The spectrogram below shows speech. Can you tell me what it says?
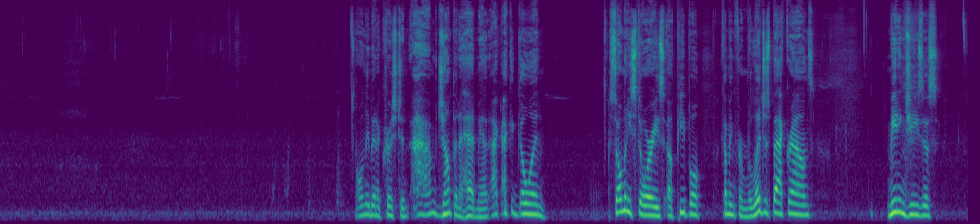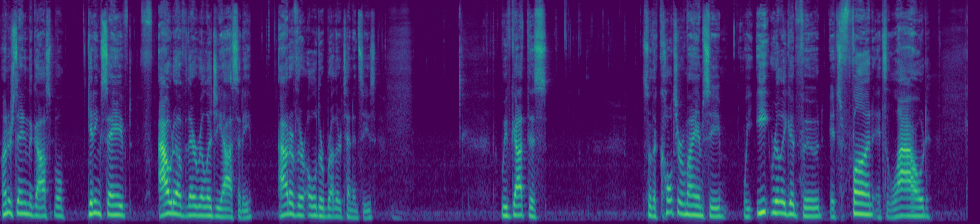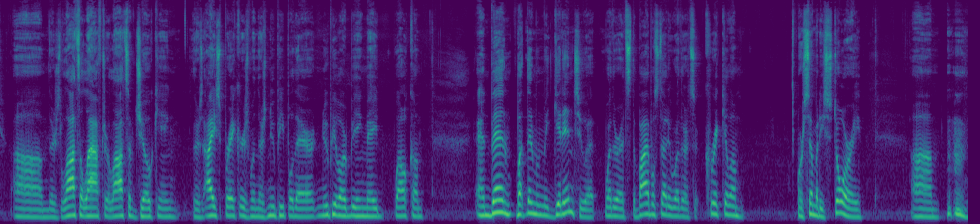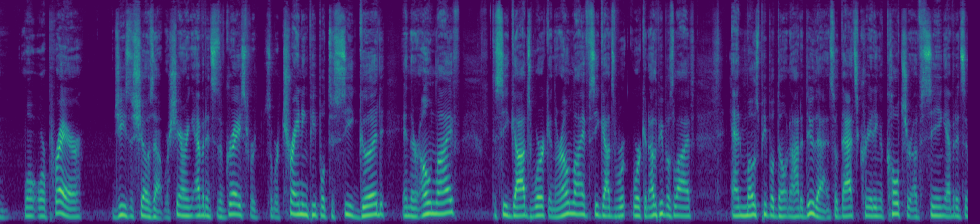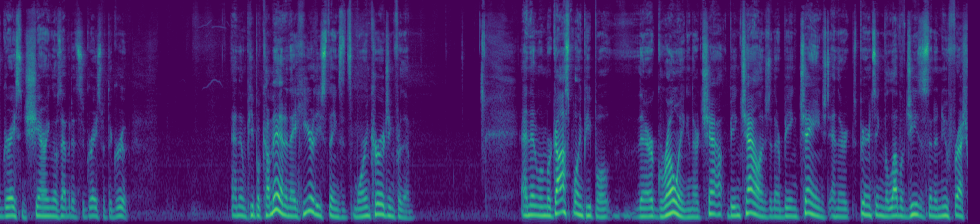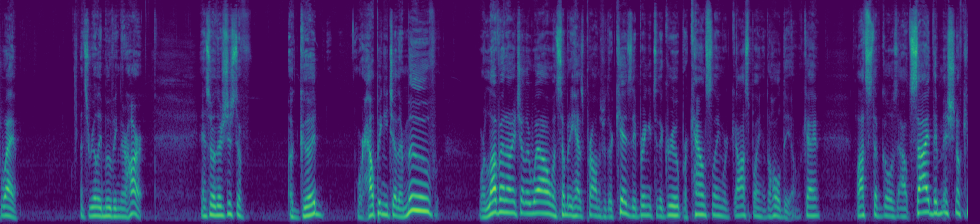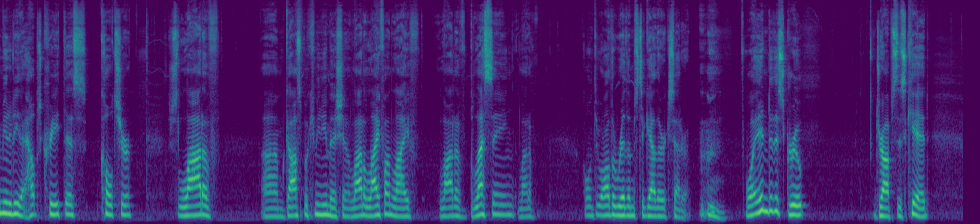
Only been a Christian. Ah, I'm jumping ahead, man. I, I could go in so many stories of people coming from religious backgrounds, meeting Jesus, understanding the gospel, getting saved out of their religiosity, out of their older brother tendencies. We've got this. So, the culture of IMC, we eat really good food. It's fun, it's loud. Um, there's lots of laughter, lots of joking. There's icebreakers when there's new people there. New people are being made welcome. And then, but then when we get into it, whether it's the Bible study, whether it's a curriculum or somebody's story, um, or, or prayer, Jesus shows up. We're sharing evidences of grace. For, so we're training people to see good in their own life, to see God's work in their own life, see God's work, in other people's lives. And most people don't know how to do that. And so that's creating a culture of seeing evidence of grace and sharing those evidence of grace with the group. And then when people come in and they hear these things, it's more encouraging for them. And then when we're gospeling people, they're growing and they're cha- being challenged and they're being changed and they're experiencing the love of Jesus in a new, fresh way. It's really moving their heart. And so there's just a, a good, we're helping each other move. We're loving on each other well. When somebody has problems with their kids, they bring it to the group. We're counseling, we're gospeling, the whole deal, okay? Lots of stuff goes outside the missional community that helps create this culture. There's a lot of um, gospel community mission, a lot of life on life, a lot of blessing, a lot of going through all the rhythms together, etc. well, into this group drops this kid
